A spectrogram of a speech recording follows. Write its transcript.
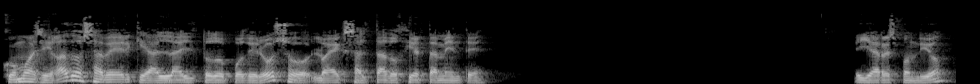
¿Cómo has llegado a saber que Allah el Todopoderoso lo ha exaltado ciertamente? Ella respondió,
